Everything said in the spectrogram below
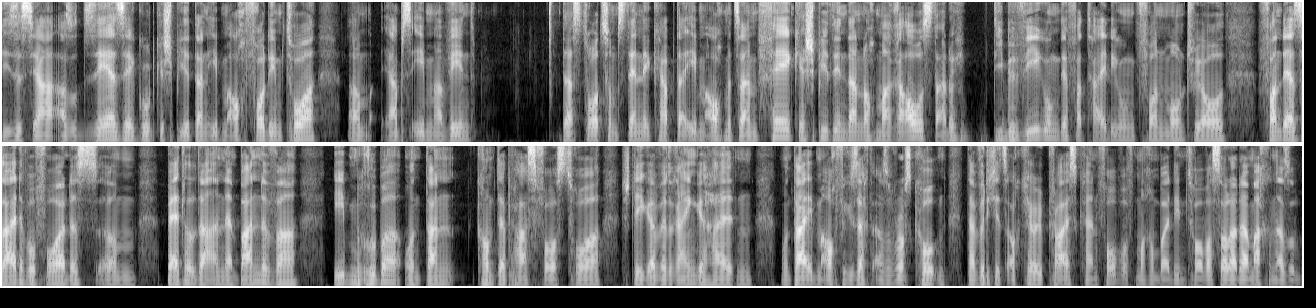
dieses Jahr. Also sehr, sehr gut gespielt, dann eben auch vor dem Tor. Ähm, ich habe es eben erwähnt, das Tor zum Stanley Cup, da eben auch mit seinem Fake, er spielt ihn dann nochmal raus, dadurch die Bewegung der Verteidigung von Montreal von der Seite, wo vorher das ähm, Battle da an der Bande war, eben rüber und dann kommt der Pass vors Tor, Schläger wird reingehalten und da eben auch, wie gesagt, also Ross Colton, da würde ich jetzt auch Carey Price keinen Vorwurf machen bei dem Tor, was soll er da machen? Also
